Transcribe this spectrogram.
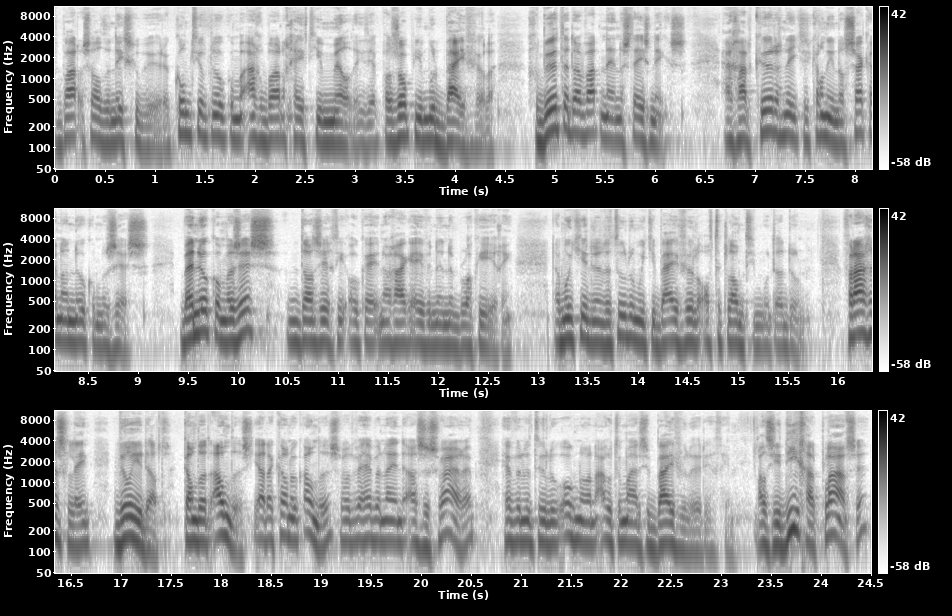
0,8 bar zal er niks gebeuren. Komt hij op 0,8 bar, geeft hij een melding. Zegt, pas op, je moet bijvullen. Gebeurt er dan wat? Nee, nog steeds niks. Hij gaat keurig netjes, kan hij nog zakken naar 0,6. Bij 0,6 dan zegt hij, oké, okay, nou ga ik even in een blokkering. Dan moet je er naartoe, dan moet je bijvullen of de klant die moet dat doen. Vraag is alleen, wil je dat? Kan dat anders? Ja, dat kan ook anders, want we hebben in de accessoires hebben we natuurlijk ook nog een automatische bijvullenrichting. Als je die gaat plaatsen,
